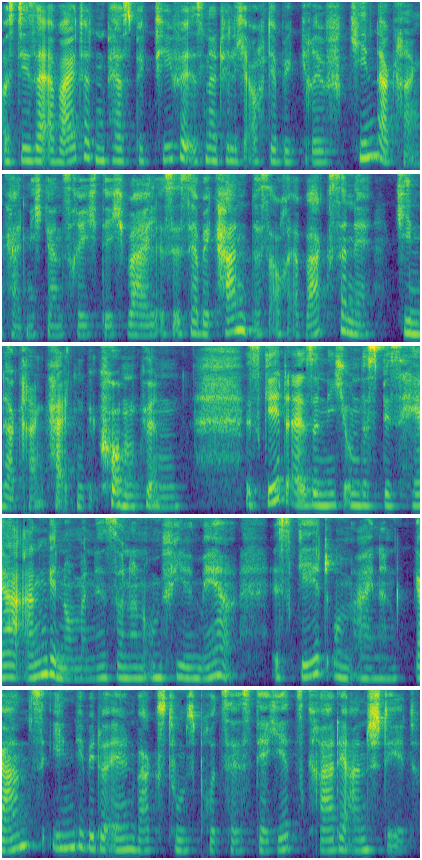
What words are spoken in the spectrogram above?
Aus dieser erweiterten Perspektive ist natürlich auch der Begriff Kinderkrankheit nicht ganz richtig, weil es ist ja bekannt, dass auch Erwachsene Kinderkrankheiten bekommen können. Es geht also nicht um das bisher angenommene, sondern um viel mehr. Es geht um einen ganz individuellen Wachstumsprozess, der jetzt gerade ansteht.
